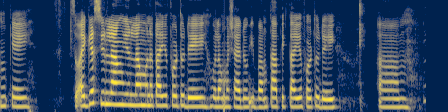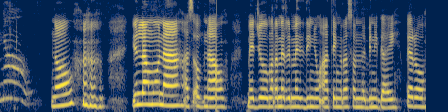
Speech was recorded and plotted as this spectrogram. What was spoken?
Okay. So, I guess yun lang, yun lang muna tayo for today. Walang masyadong ibang topic tayo for today. Um, no? yun lang muna as of now. Medyo marami-rami din yung ating rason na binigay. Pero,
